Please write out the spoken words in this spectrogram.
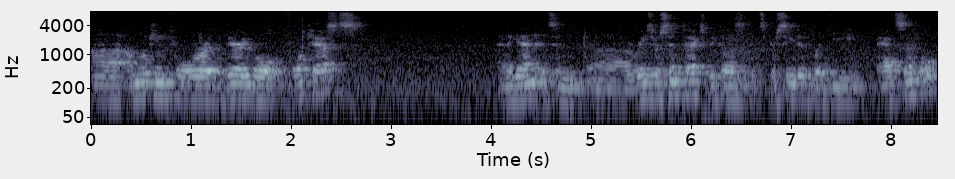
uh, I'm looking for the variable forecasts. And again, it's in uh, Razor syntax because it's preceded with the at symbol.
